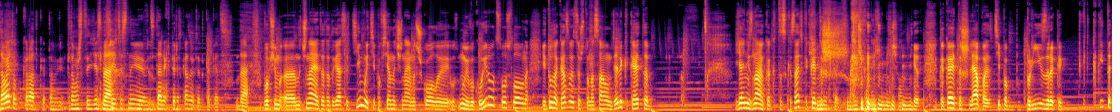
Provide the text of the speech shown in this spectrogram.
давай только кратко, потому что если все эти сны в деталях пересказывать, это капец. Да. В общем, э, начинает этот газ идти, мы типа все начинаем из школы, ну, эвакуироваться условно, и тут оказывается, что на самом деле какая-то я не знаю, как это сказать, какая-то... Химичка, химичка Нет, какая-то шляпа, типа призрака, какая-то...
